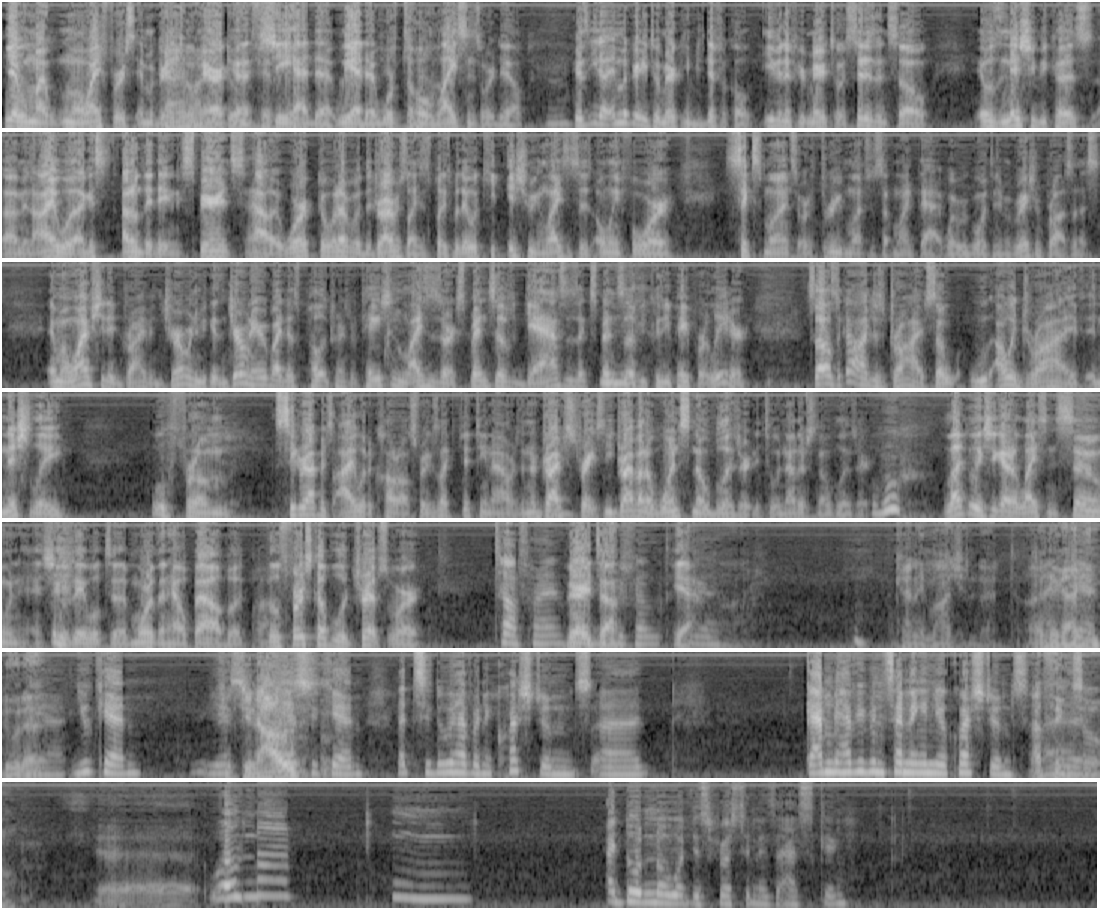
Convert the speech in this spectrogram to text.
Yeah, when my when my wife first immigrated to America, she had to we had to work the whole license ordeal because you know immigrating to America can be difficult, even if you're married to a citizen. So it was an issue because um, in Iowa, I guess I don't think they didn't experience how it worked or whatever with the driver's license place, but they would keep issuing licenses only for six months or three months or something like that, where we're going through the immigration process. And my wife, she didn't drive in Germany because in Germany everybody does public transportation, licenses are expensive, gas is expensive because you pay per liter. So I was like, oh, I just drive. So w- I would drive initially ooh, from Cedar Rapids, Iowa to Colorado Springs, like 15 hours, and they drive straight. So you drive out of one snow blizzard into another snow blizzard. Luckily, she got her license soon, and she was able to more than help out. But those first couple of trips were Tough, huh? Very tough. difficult. Yeah. Can't imagine that. I don't think I can do that. Yeah, you can. Yes, 15 hours? Yes, you can. Let's see. Do we have any questions? Uh, Gambia, have you been sending in your questions? I think Uh, so. Uh, well, not. Hmm, I don't know what this person is asking.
